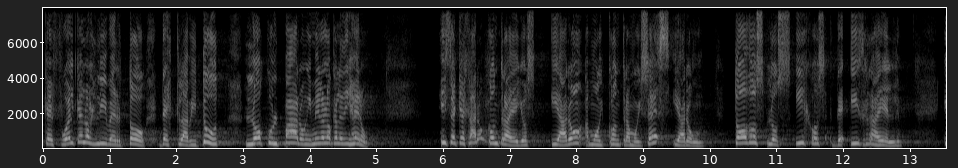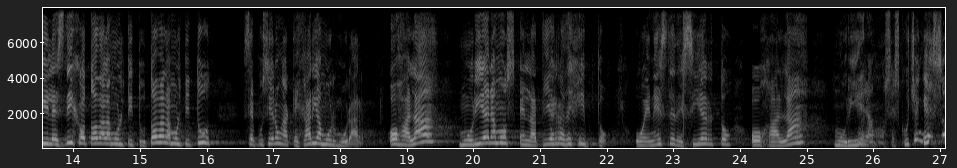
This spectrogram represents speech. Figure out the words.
que fue el que los libertó de esclavitud, lo culparon y mira lo que le dijeron, Y se quejaron contra ellos y Aarón, contra Moisés y Aarón, todos los hijos de Israel. Y les dijo toda la multitud, toda la multitud se pusieron a quejar y a murmurar. Ojalá muriéramos en la tierra de Egipto o en este desierto, ojalá muriéramos. Escuchen eso.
